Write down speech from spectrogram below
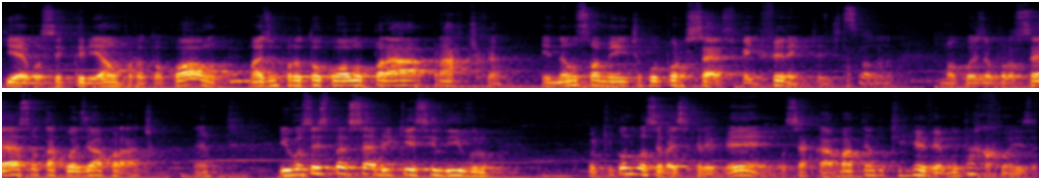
que é você criar um protocolo, mas um protocolo para a prática e não somente para o processo, que é diferente. A gente está falando uma coisa é o processo, outra coisa é a prática. Né? E vocês percebem que esse livro, porque quando você vai escrever, você acaba tendo que rever muita coisa.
